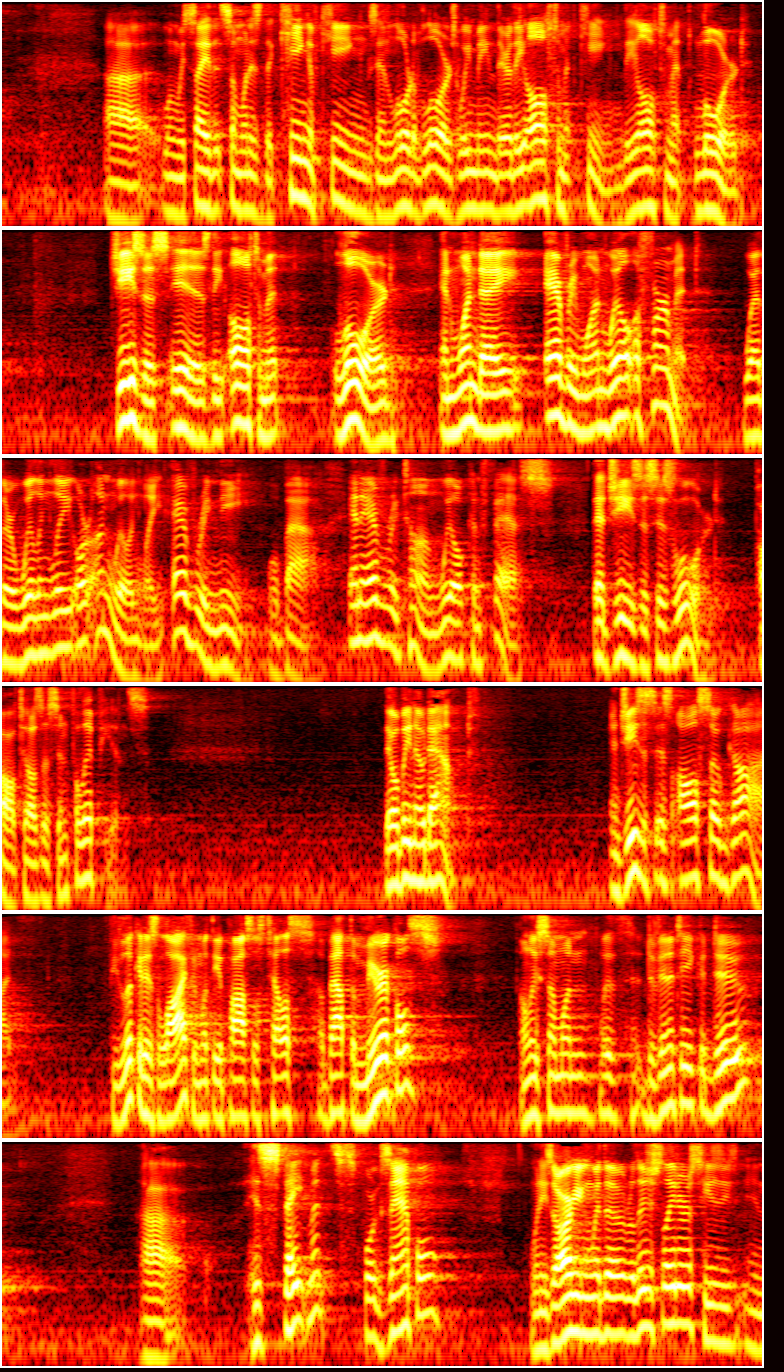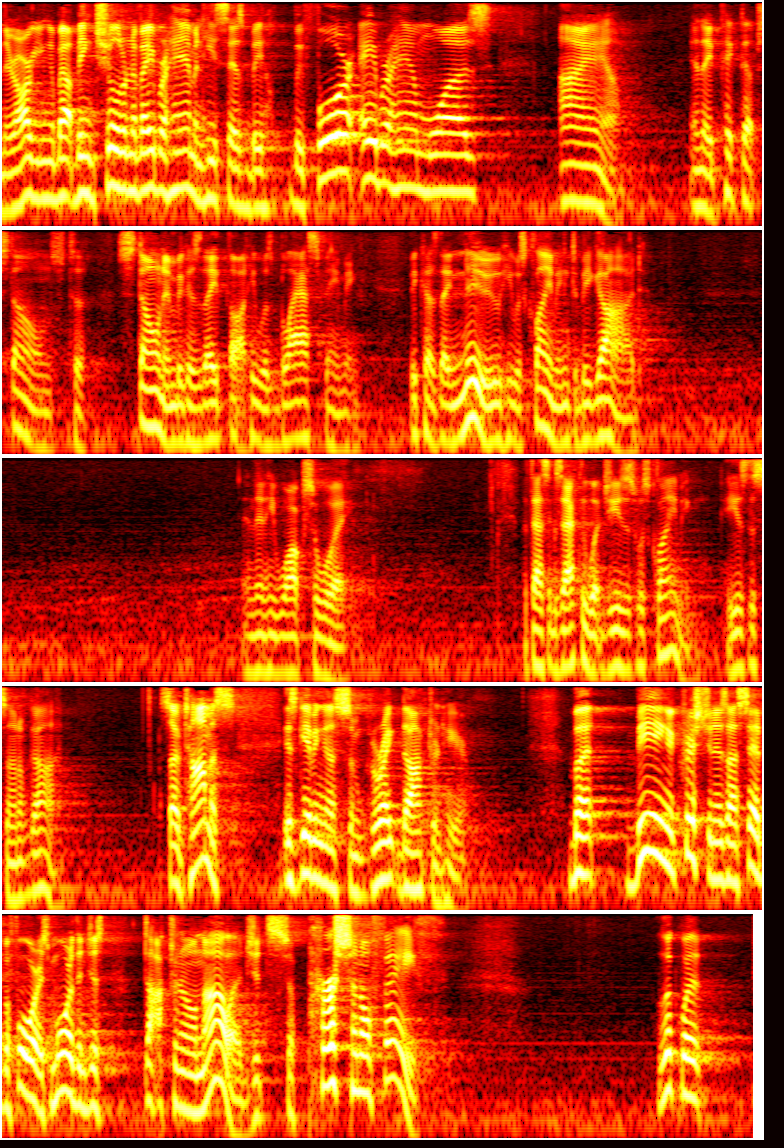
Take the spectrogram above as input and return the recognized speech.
Uh, when we say that someone is the King of Kings and Lord of Lords, we mean they're the ultimate King, the ultimate Lord. Jesus is the ultimate Lord, and one day everyone will affirm it, whether willingly or unwillingly. Every knee will bow, and every tongue will confess that Jesus is Lord, Paul tells us in Philippians. There will be no doubt. And Jesus is also God. If you look at his life and what the apostles tell us about the miracles, only someone with divinity could do. Uh, his statements, for example, when he's arguing with the religious leaders, he's, and they're arguing about being children of Abraham, and he says, Before Abraham was, I am. And they picked up stones to stone him because they thought he was blaspheming, because they knew he was claiming to be God. and then he walks away. But that's exactly what Jesus was claiming. He is the Son of God. So Thomas is giving us some great doctrine here. But being a Christian, as I said before, is more than just doctrinal knowledge, it's a personal faith. Look, what,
